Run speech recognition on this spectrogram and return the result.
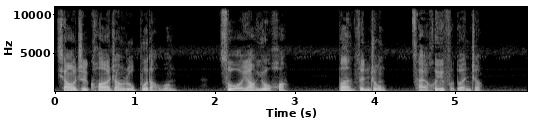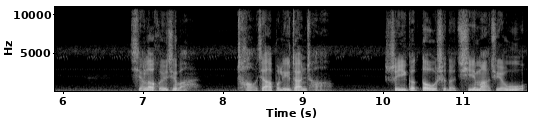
乔治夸张如不倒翁，左摇右晃，半分钟才恢复端正。行了，回去吧，吵架不离战场。是一个斗士的起码觉悟。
